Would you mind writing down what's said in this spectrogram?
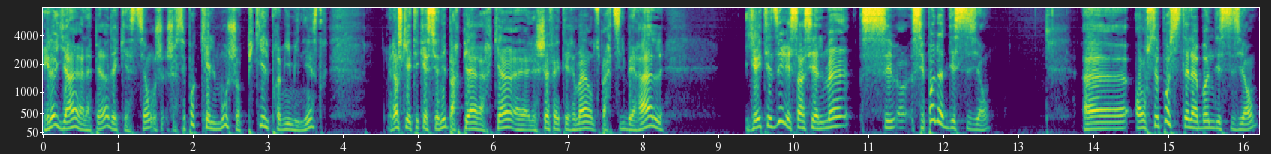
Et là hier à la période de questions, je, ne sais pas quelle mouche a piqué le premier ministre, mais lorsqu'il a été questionné par Pierre Arcan, le chef intérimaire du Parti libéral, il a été dire essentiellement, c'est, c'est pas notre décision. Euh, on ne sait pas si c'était la bonne décision.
